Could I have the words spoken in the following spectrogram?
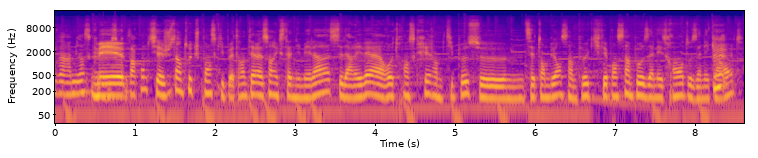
On verra bien ce que. Mais ce que- par contre, il y a juste un truc, je pense, qui peut être intéressant avec cet animé-là, c'est d'arriver à retranscrire un petit peu ce- cette ambiance un peu qui fait penser un peu aux années 30, aux années 40.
